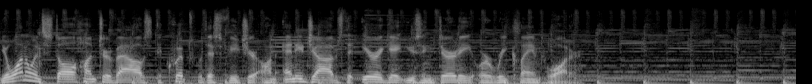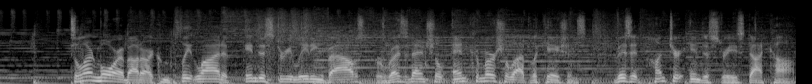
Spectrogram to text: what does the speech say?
You'll want to install Hunter valves equipped with this feature on any jobs that irrigate using dirty or reclaimed water. To learn more about our complete line of industry-leading valves for residential and commercial applications, visit hunterindustries.com.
